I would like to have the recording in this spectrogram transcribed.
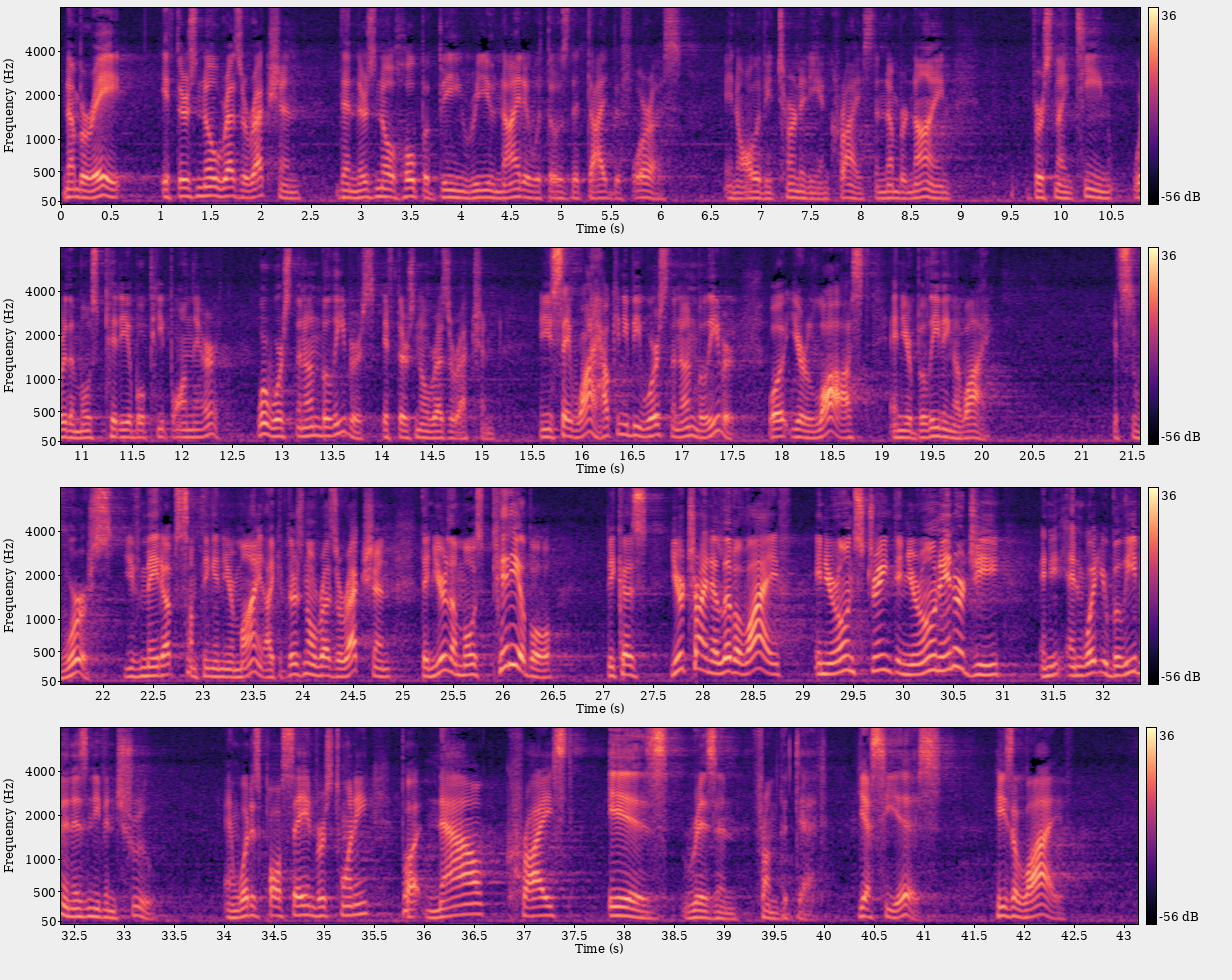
Number eight, if there's no resurrection, then there's no hope of being reunited with those that died before us in all of eternity in Christ. And number nine, verse 19, we're the most pitiable people on the earth. We're worse than unbelievers if there's no resurrection. And you say, why? How can you be worse than unbeliever? Well, you're lost and you're believing a lie. It's worse. You've made up something in your mind. Like if there's no resurrection, then you're the most pitiable because you're trying to live a life in your own strength, in your own energy, and, you, and what you believe in isn't even true. And what does Paul say in verse 20? But now Christ is risen from the dead. Yes, he is. He's alive.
